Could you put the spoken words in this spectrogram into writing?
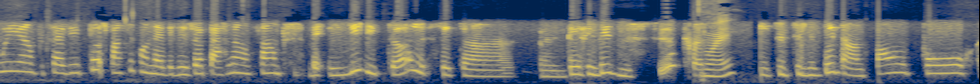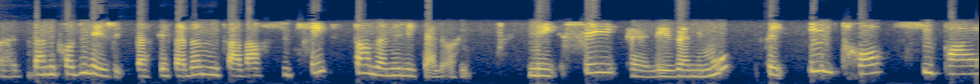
oui, hein, vous savez pas, je pensais qu'on avait déjà parlé ensemble. Ben, l'xylitol, c'est un un dérivé du sucre qui est utilisé dans le fond pour euh, dans les produits légers parce que ça donne une saveur sucrée sans donner les calories. Mais chez euh, les animaux, c'est ultra super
